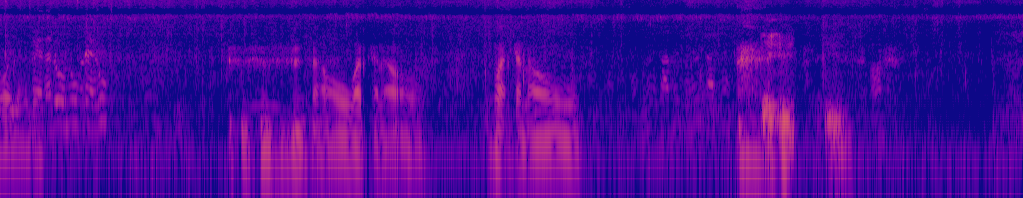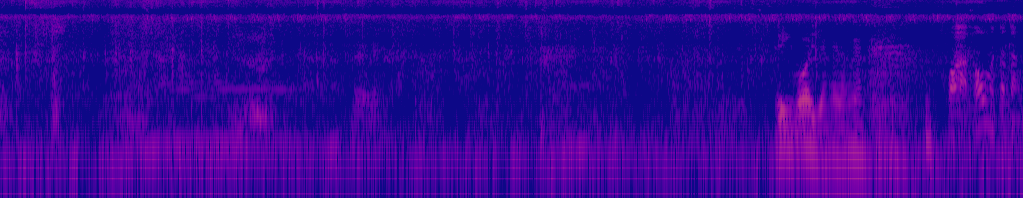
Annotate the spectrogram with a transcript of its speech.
รออย่างนี้แต่ดูลูกเลยลูกเอาวัดกันเอาวัดกันเอายิงรออย่างไรอย่างนั้นฝ่าเขามันจะหนัง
